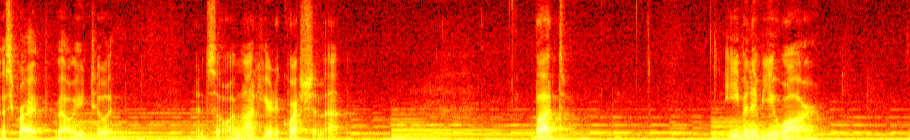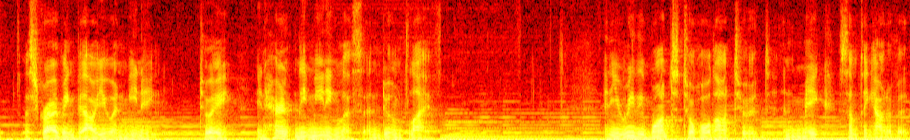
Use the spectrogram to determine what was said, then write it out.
ascribe value to it. And so I'm not here to question that. But even if you are ascribing value and meaning to a inherently meaningless and doomed life, and you really want to hold on to it and make something out of it,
